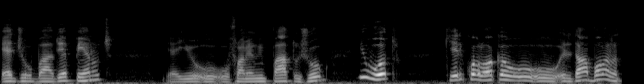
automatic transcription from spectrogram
é derrubado e é pênalti. E aí o, o Flamengo empata o jogo. E o outro, que ele coloca o, o- ele dá uma bola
